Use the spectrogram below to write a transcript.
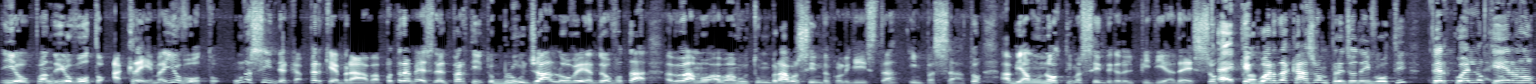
Io, quando io voto a Crema, io voto una sindaca perché è brava, potrebbe essere del partito blu, giallo verde. Votato, avevamo, avevamo avuto un bravo sindaco leghista in passato, abbiamo un'ottima sindaca del PD adesso, Ecco. che guarda caso hanno preso dei voti per quello che erano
